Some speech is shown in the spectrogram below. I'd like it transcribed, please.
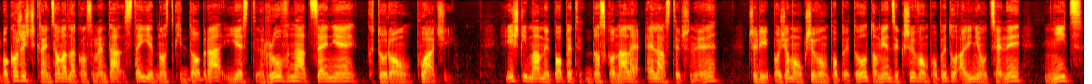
Bo korzyść krańcowa dla konsumenta z tej jednostki dobra jest równa cenie, którą płaci. Jeśli mamy popyt doskonale elastyczny, czyli poziomą krzywą popytu, to między krzywą popytu a linią ceny nic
